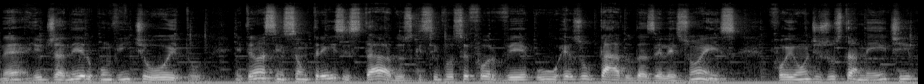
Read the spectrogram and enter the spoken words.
né? Rio de Janeiro com 28 Então, assim, são três estados que, se você for ver o resultado das eleições, foi onde justamente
